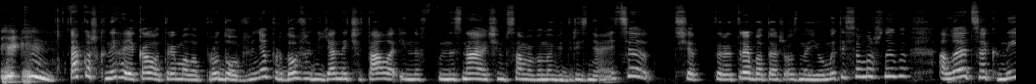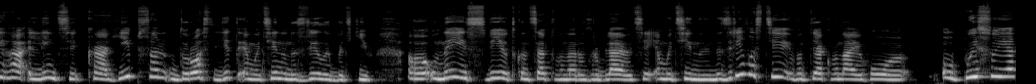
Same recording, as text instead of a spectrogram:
Також книга, яка отримала продовження. Продовження я не читала і не, не знаю, чим саме воно відрізняється. Ще треба теж ознайомитися, можливо. Але це книга Лінці К. Гібсон Дорослі діти емоційно незрілих батьків. Е, у неї свій от концепт вона розробляє цієї емоційної незрілості, от як вона його описує.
